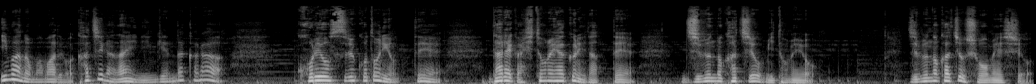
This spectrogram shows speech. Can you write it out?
今のままでは価値がない人間だからこれをすることによって誰か人の役に立って自分の価値を認めよう。自分の価値を証明しよ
